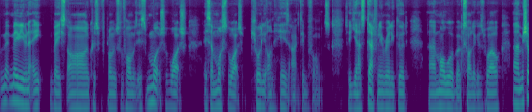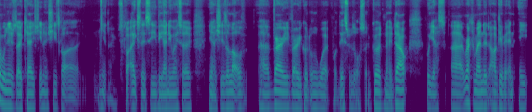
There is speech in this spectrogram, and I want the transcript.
maybe even 8 based on Christopher Plummer's performance. It's much watch. It's a must watch purely on his acting performance. So yes, definitely really good. Uh, Mark Wahlberg solid as well. Uh, Michelle Williams is okay. You know, she's got a, you know, she's got excellent CV anyway. So you know, she's a lot of uh, very, very good all the work, but this was also good, no doubt. But yes, uh, recommended. I'll give it an 8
